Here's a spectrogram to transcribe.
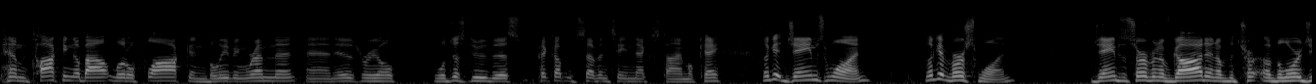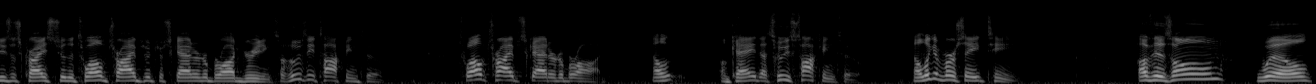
him talking about little flock and believing remnant and Israel. We'll just do this. Pick up 17 next time, okay? Look at James 1. Look at verse 1. James, a servant of God and of the, of the Lord Jesus Christ, to the 12 tribes which are scattered abroad, greeting. So who's he talking to? 12 tribes scattered abroad. Now, okay, that's who he's talking to. Now look at verse 18. Of his own will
